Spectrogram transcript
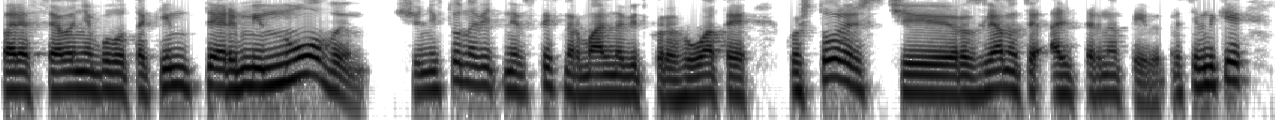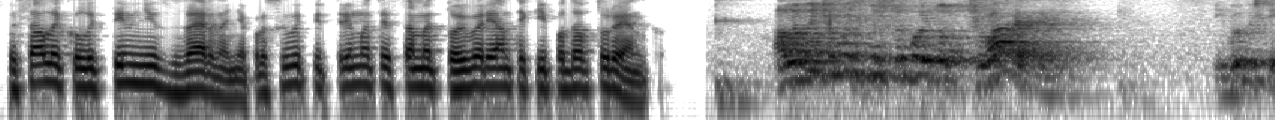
переселення було таким терміновим, що ніхто навіть не встиг нормально відкоригувати кошторис чи розглянути альтернативи. Працівники писали колективні звернення, просили підтримати саме той варіант, який подав Туренко. Але ви чомусь між собою тут чваритесь і вибачте,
